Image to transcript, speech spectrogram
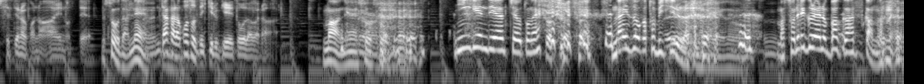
設定なのかな、ああいうのって。そうだねうん。だからこそできる芸当だから。まあね、そうそうそう。人間でやっちゃうとね、そうそうそう。内臓が飛び散るわけだけど、うんまあそれぐらいの爆発感なんだよ。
